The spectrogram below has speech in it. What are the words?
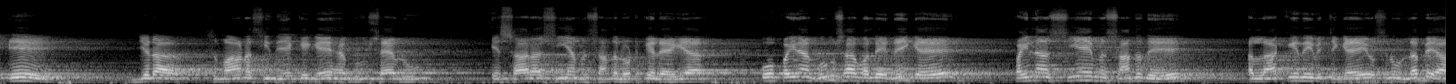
ਇਹ ਜਿਹੜਾ ਸਮਾਨ ਅਸੀਂ ਦੇ ਕੇ ਗਏ ਹਾਂ ਗੁਰੂ ਸਾਹਿਬ ਨੂੰ, ਇਹ ਸਾਰਾ ਸ਼ੀਆਂ ਮਸੰਦ ਲੁੱਟ ਕੇ ਲੈ ਗਿਆ। ਉਹ ਪਹਿਲਾਂ ਗੁਰੂ ਸਾਹਿਬ ਵੱਲੇ ਨਹੀਂ ਗਏ, ਪਹਿਲਾਂ ਸ਼ੀਏ ਮਸੰਦ ਦੇ ਇਲਾਕੇ ਦੇ ਵਿੱਚ ਗਏ ਉਸ ਨੂੰ ਲੱਭਿਆ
